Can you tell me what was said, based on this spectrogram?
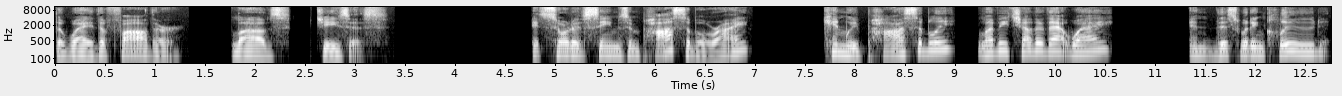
the way the Father loves Jesus. It sort of seems impossible, right? Can we possibly love each other that way? And this would include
